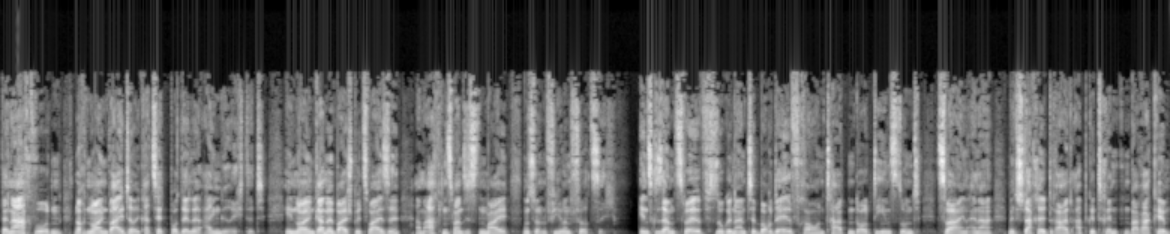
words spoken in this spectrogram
Danach wurden noch neun weitere KZ-Bordelle eingerichtet. In Neuengamme beispielsweise am 28. Mai 1944. Insgesamt zwölf sogenannte Bordellfrauen taten dort Dienst und zwar in einer mit Stacheldraht abgetrennten Baracke,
